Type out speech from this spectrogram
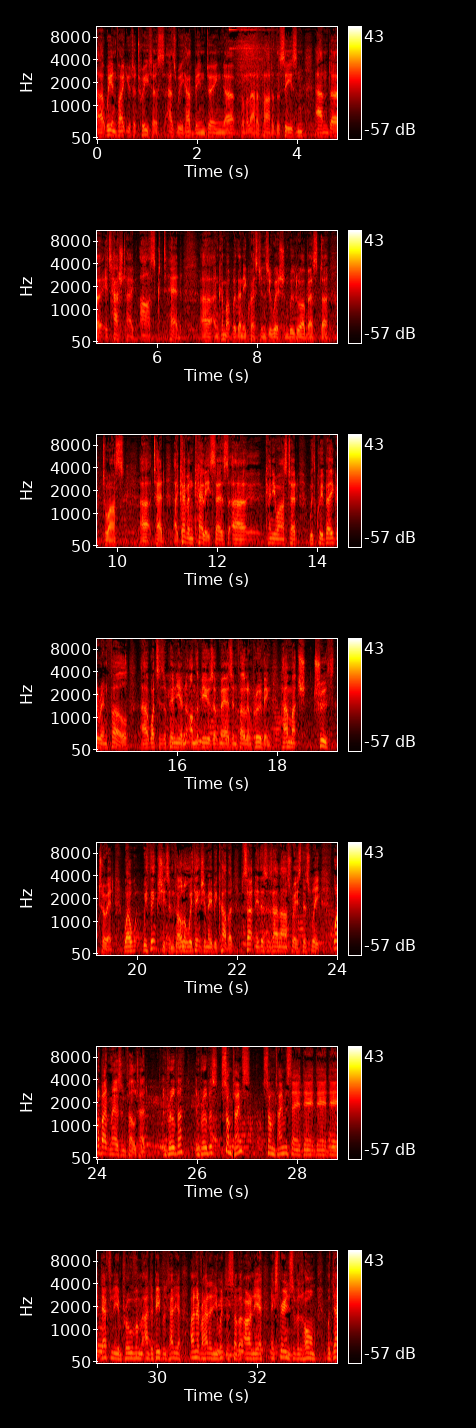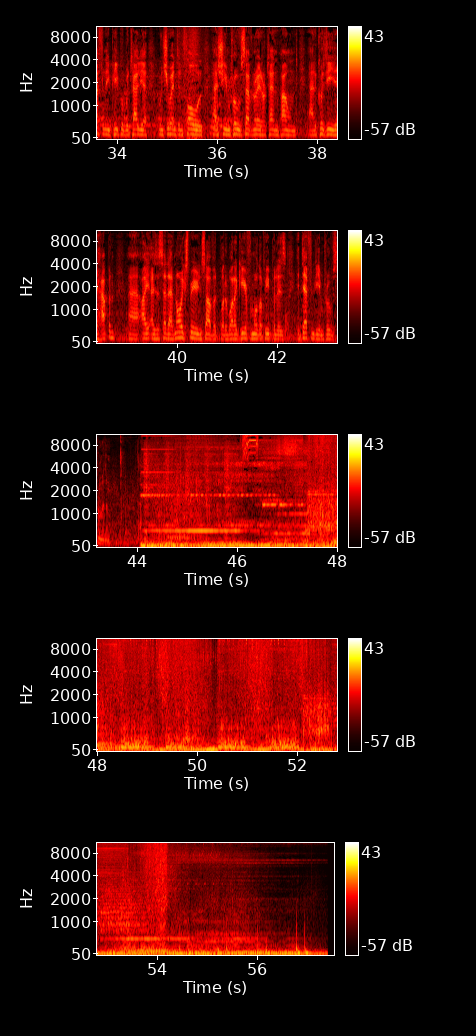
uh, we invite you to tweet us as we have been doing uh, for the latter part of the season, and uh, it's hashtag Ask Ted, uh, and come up with any questions you wish, and we'll do our best uh, to ask uh, Ted. Kevin Kelly says, "Can you ask Ted with Quevega in Foal, what's his opinion on the views of mares in Foal improving? How much truth to it?" Well, we think she's in Foal, or we think she may be covered. Certainly, this is our last race this week. What about mares in Foal, Ted? Improver? Improvers? Sometimes. Sometimes they, they, they, they definitely improve them, and the people tell you. I never had any witness of it or any experience of it at home, but definitely people would tell you when she went in foal, uh, she improved seven or eight or ten pound, and it could easily happen. Uh, I, as I said, I have no experience of it, but what I hear from other people is it definitely improves some of them.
